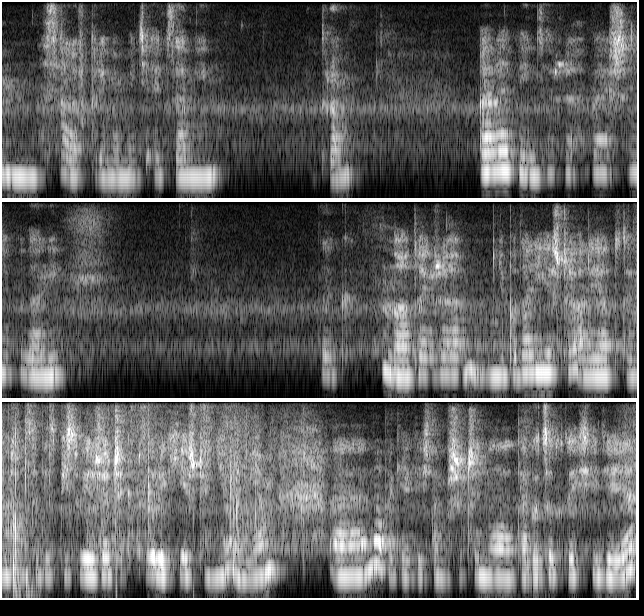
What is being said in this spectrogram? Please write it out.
mm, salę, w której mam mieć egzamin jutro. Ale widzę, że chyba jeszcze nie podali. Tak. No, także nie podali jeszcze, ale ja tutaj właśnie sobie spisuję rzeczy, których jeszcze nie umiem. E, No, takie jakieś tam przyczyny tego, co tutaj się dzieje.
